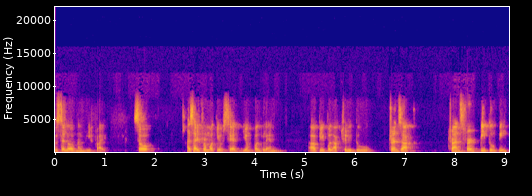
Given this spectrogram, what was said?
do sa loob ng DeFi. So, aside from what you've said, yung pag-lend, uh, people actually do transact transfer P2P.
